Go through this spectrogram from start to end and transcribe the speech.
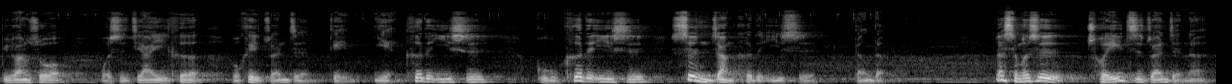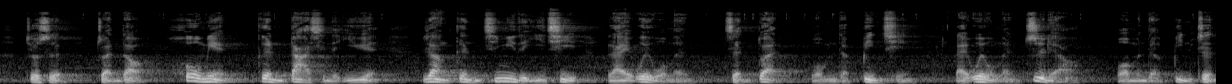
比方说，我是家医科，我可以转诊给眼科的医师、骨科的医师、肾脏科的医师等等。那什么是垂直转诊呢？就是转到后面更大型的医院，让更精密的仪器来为我们诊断我们的病情，来为我们治疗我们的病症。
